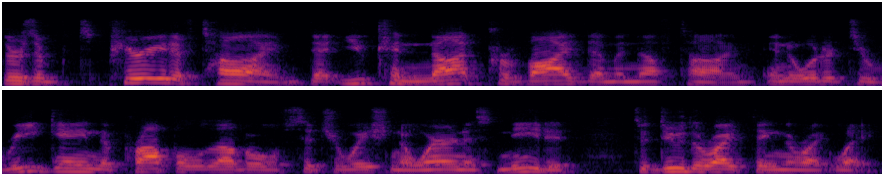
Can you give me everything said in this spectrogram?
there's a period of time that you cannot provide them enough time in order to regain the proper level of situation awareness needed to do the right thing the right way.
